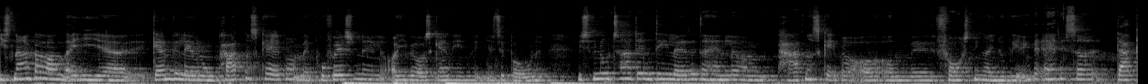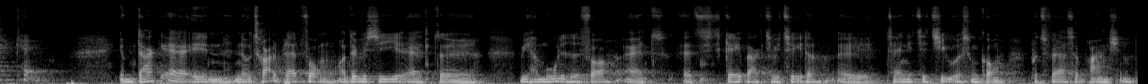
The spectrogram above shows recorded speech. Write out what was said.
I snakker om, at I øh, gerne vil lave nogle partnerskaber med professionelle, og I vil også gerne henvende jer til borgerne. Hvis vi nu tager den del af det, der handler om partnerskaber og om øh, forskning og innovering, hvad er det så, DAC kan? Jamen, DAC er en neutral platform, og det vil sige, at øh, vi har mulighed for at, at skabe aktiviteter, øh, tage initiativer, som går på tværs af branchen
